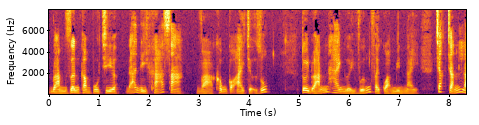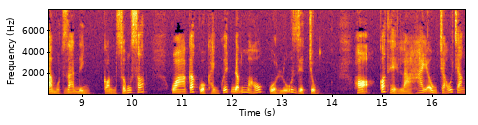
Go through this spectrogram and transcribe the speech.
đoàn dân Campuchia đã đi khá xa và không có ai trợ giúp. Tôi đoán hai người vướng phải quả mìn này chắc chắn là một gia đình còn sống sót qua các cuộc hành quyết đẫm máu của lũ diệt chủng. Họ có thể là hai ông cháu chăng?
